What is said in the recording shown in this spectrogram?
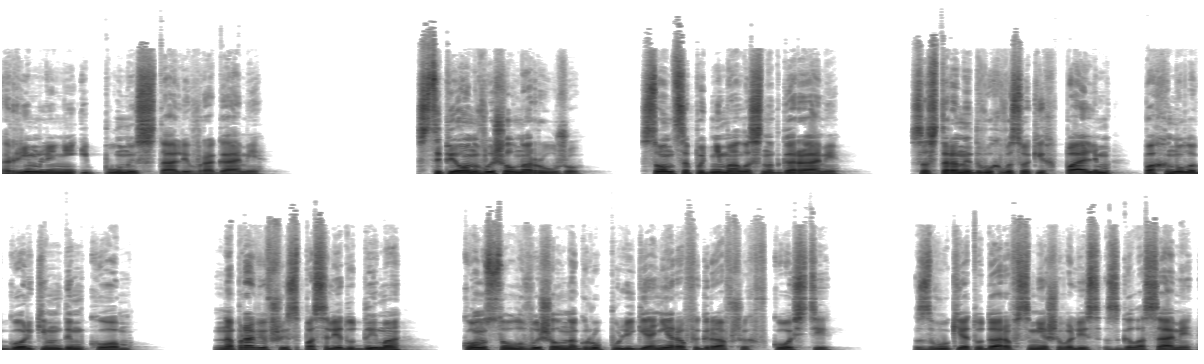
Римляне и пуны стали врагами». Сципион вышел наружу. Солнце поднималось над горами. Со стороны двух высоких пальм пахнуло горьким дымком. Направившись по следу дыма, консул вышел на группу легионеров, игравших в кости. Звуки от ударов смешивались с голосами.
